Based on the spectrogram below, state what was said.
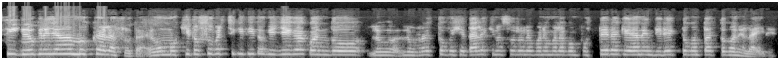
Sí, creo que le llaman mosca de la fruta. Es un mosquito súper chiquitito que llega cuando los restos vegetales que nosotros le ponemos a la compostera quedan en directo contacto con el aire.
